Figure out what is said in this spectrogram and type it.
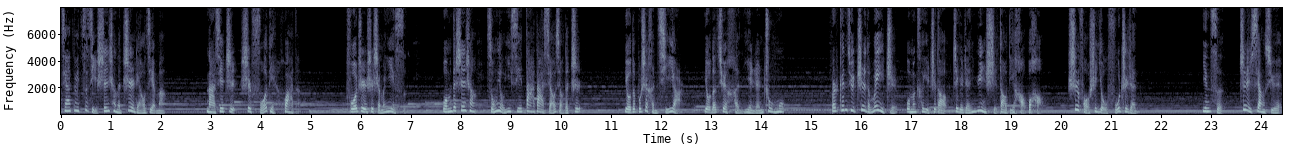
大家对自己身上的痣了解吗？哪些痣是佛点化的？佛痣是什么意思？我们的身上总有一些大大小小的痣，有的不是很起眼儿，有的却很引人注目。而根据痣的位置，我们可以知道这个人运势到底好不好，是否是有福之人。因此，痣相学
